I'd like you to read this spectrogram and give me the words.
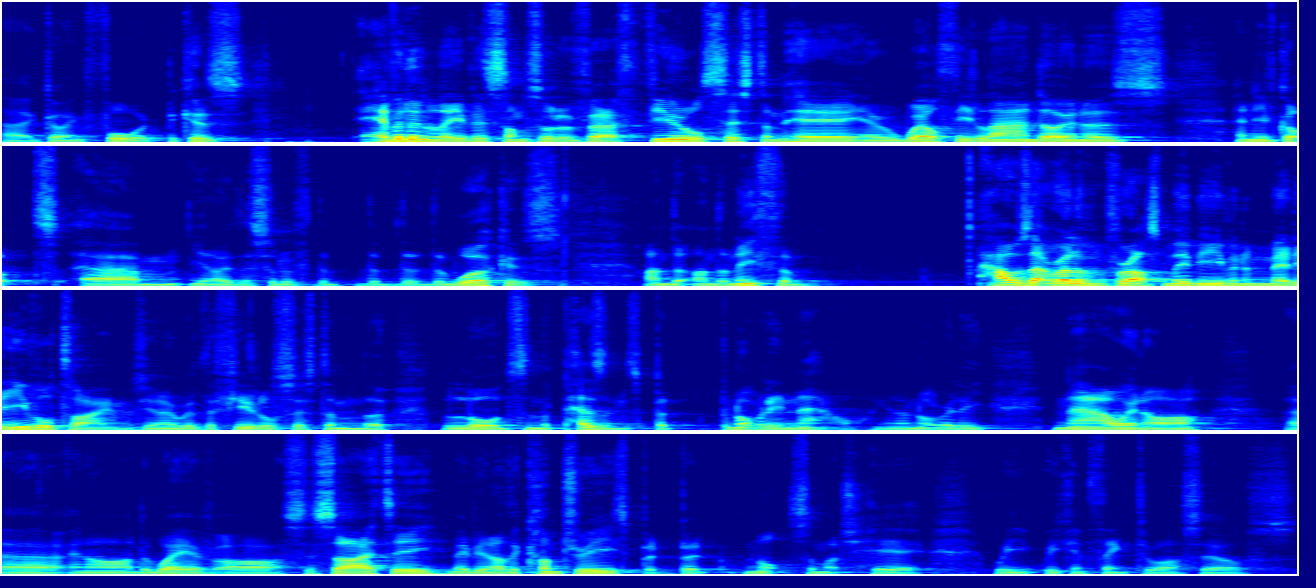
uh, going forward? Because evidently there's some sort of uh, feudal system here, you know, wealthy landowners, and you've got, um, you know, the sort of the, the, the workers under, underneath them. How is that relevant for us? Maybe even in medieval times, you know, with the feudal system, the, the lords and the peasants, but, but not really now. You know, not really now in our uh, in our the way of our society, maybe in other countries, but but not so much here. We we can think to ourselves.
